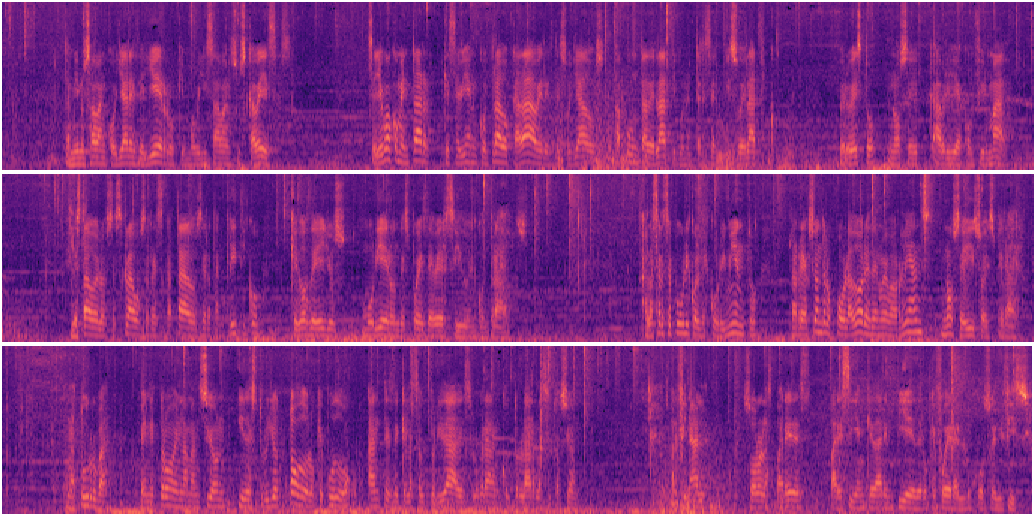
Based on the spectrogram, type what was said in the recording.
También usaban collares de hierro que inmovilizaban sus cabezas. Se llegó a comentar que se habían encontrado cadáveres desollados a punta de látigo en el tercer piso del ático, pero esto no se habría confirmado. El estado de los esclavos rescatados era tan crítico que dos de ellos murieron después de haber sido encontrados. Al hacerse público el descubrimiento, la reacción de los pobladores de Nueva Orleans no se hizo esperar. Una turba penetró en la mansión y destruyó todo lo que pudo antes de que las autoridades lograran controlar la situación. Al final, solo las paredes parecían quedar en pie de lo que fuera el lujoso edificio.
